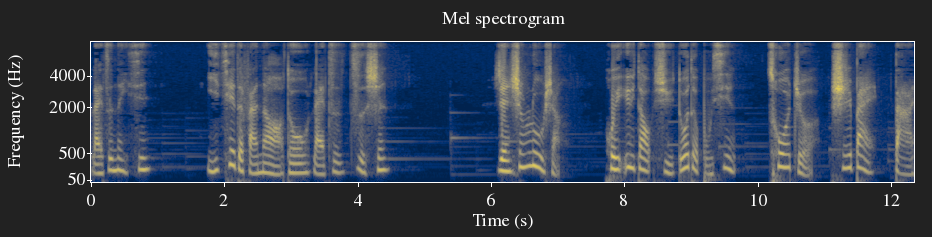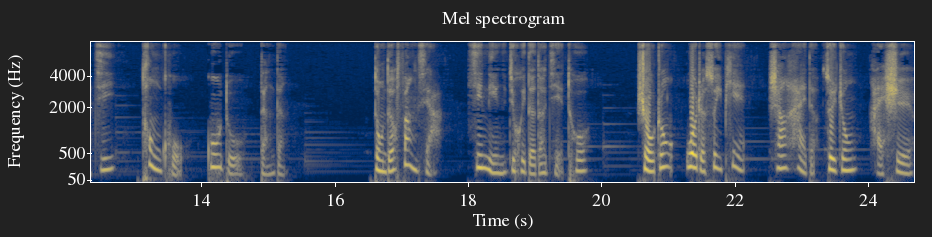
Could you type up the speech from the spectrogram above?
来自内心，一切的烦恼都来自自身。人生路上。会遇到许多的不幸、挫折、失败、打击、痛苦、孤独等等。懂得放下，心灵就会得到解脱。手中握着碎片，伤害的最终还是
